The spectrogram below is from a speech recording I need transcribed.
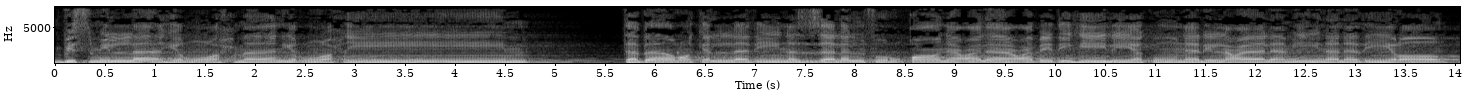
بسم الله الرحمن الرحيم. تبارك الذي نزل الفرقان على عبده ليكون للعالمين نذيراً.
